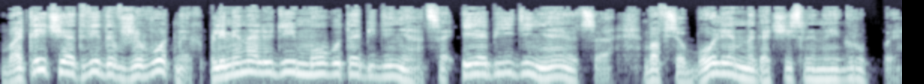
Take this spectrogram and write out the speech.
В отличие от видов животных, племена людей могут объединяться и объединяются во все более многочисленные группы.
